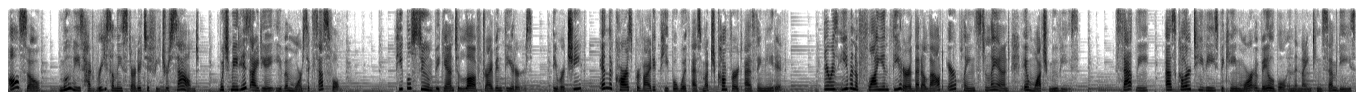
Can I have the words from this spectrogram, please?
Also, movies had recently started to feature sound, which made his idea even more successful. People soon began to love drive in theaters. They were cheap, and the cars provided people with as much comfort as they needed. There was even a fly in theater that allowed airplanes to land and watch movies. Sadly, as color TVs became more available in the 1970s,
